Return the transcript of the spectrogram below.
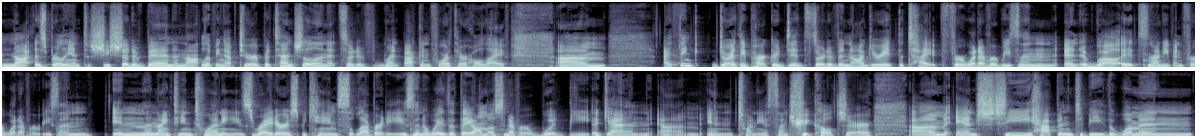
not as brilliant as she should have been, and not living up to her potential. And it sort of went back and forth her whole life. Um, I think Dorothy Parker did sort of inaugurate the type for whatever reason. And well, it's not even for whatever reason. In the 1920s, writers became celebrities in a way that they almost never would be again um, in 20th century culture. Um, and she happened to be the woman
